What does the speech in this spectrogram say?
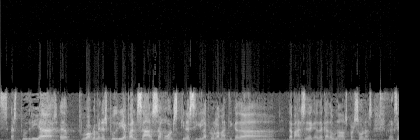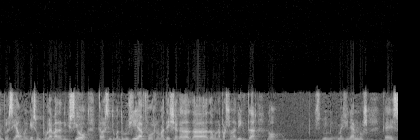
es podria, eh, probablement es podria pensar segons quina sigui la problemàtica de, de base de, de cada una de les persones. Per exemple, si hi hagués un problema d'addicció, que la sintomatologia fos la mateixa que d'una persona addicta, no? Imaginem-nos que és,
